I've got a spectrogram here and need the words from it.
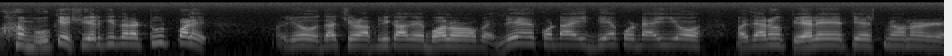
भूखे शेर की तरह टूट पड़े। जो दक्षिण अफ्रीका के बॉलरों पर ले कोटाई, दे कोटाई, और बता रहा हूँ, पहले टेस्ट में उन्होंने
